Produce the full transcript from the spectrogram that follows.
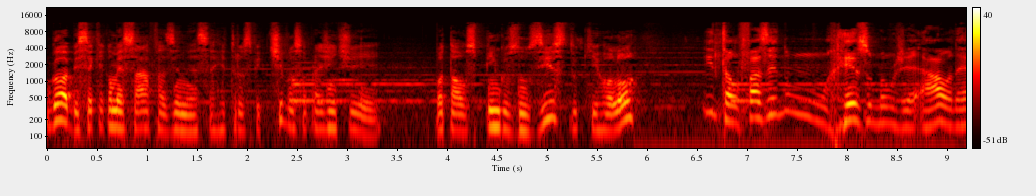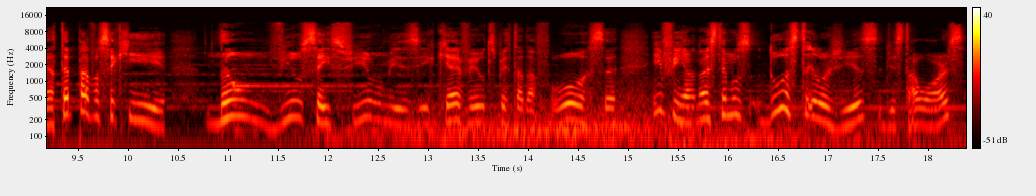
Gob, você quer começar fazendo essa retrospectiva só pra gente botar os pingos nos is do que rolou? Então, fazendo um resumão geral, né? Até para você que não viu seis filmes e quer ver o Despertar da Força. Enfim, nós temos duas trilogias de Star Wars,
